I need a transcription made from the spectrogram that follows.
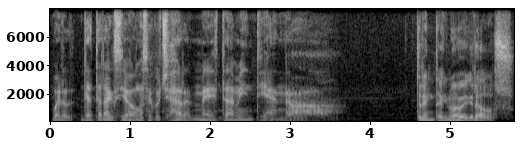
Bueno, de Ataraxia vamos a escuchar Me está mintiendo. 39 grados.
